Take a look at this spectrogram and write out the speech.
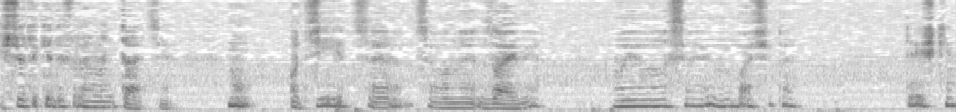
І що таке дефрагментація? Ну, оці це, це вони зайві виявилися, як ви бачите. Трішки.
